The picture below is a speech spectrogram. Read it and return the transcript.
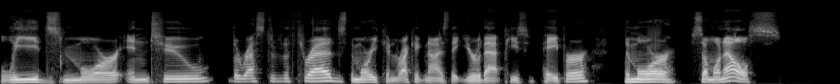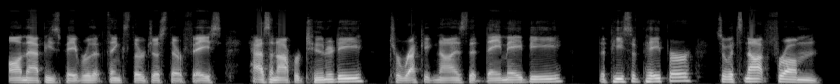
bleeds more into the rest of the threads. The more you can recognize that you're that piece of paper the more someone else on that piece of paper that thinks they're just their face has an opportunity to recognize that they may be the piece of paper. So it's not from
